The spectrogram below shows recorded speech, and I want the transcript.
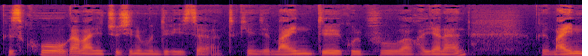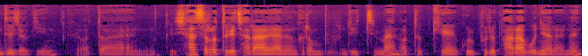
그 스코어가 많이 주시는 분들이 있어요. 특히 이제 마인드 골프와 관련한 그 마인드적인 그 어떠한 그 샷을 어떻게 잘하냐는 그런 부분도 있지만 어떻게 골프를 바라보냐라는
